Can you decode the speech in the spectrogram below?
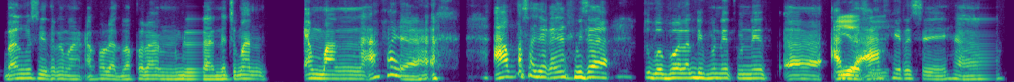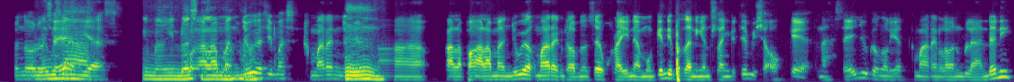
bagus sih itu kemarin aku lihat laporan Belanda cuman emang apa ya apa saja kayaknya bisa kebobolan di menit-menit eh, Iya agak sih. akhir sih ha. Menurut Udah saya bisa ya imbangin dua pengalaman juga sih mas kemarin juga Mm. Eh, kalau pengalaman juga kemarin kalau menurut saya Ukraina mungkin di pertandingan selanjutnya bisa oke ya. Nah saya juga ngelihat kemarin lawan Belanda nih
